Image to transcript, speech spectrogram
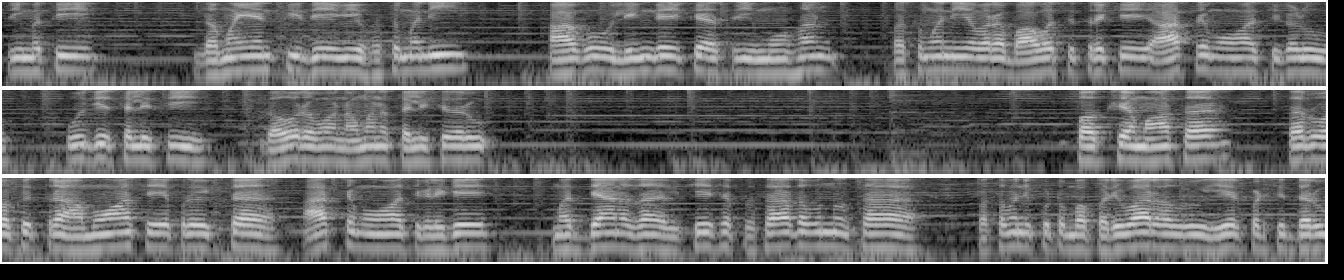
ಶ್ರೀಮತಿ ದಮಯಂತಿ ದೇವಿ ಹೊಸಮನಿ ಹಾಗೂ ಲಿಂಗೈಕ ಶ್ರೀ ಮೋಹನ್ ಹೊಸಮನಿಯವರ ಭಾವಚಿತ್ರಕ್ಕೆ ಆಶ್ರಮವಾಸಿಗಳು ಪೂಜೆ ಸಲ್ಲಿಸಿ ಗೌರವ ನಮನ ಸಲ್ಲಿಸಿದರು. ಪಕ್ಷ ಮಾಸ ಸರ್ವಪಿತ್ರ ಅಮಾವಾಸ್ಯೆಯ ಪ್ರಯುಕ್ತ ಆಶ್ರಮವಾಸಿಗಳಿಗೆ ಮಧ್ಯಾಹ್ನದ ವಿಶೇಷ ಪ್ರಸಾದವನ್ನು ಸಹ ಬಸವನಿ ಕುಟುಂಬ ಪರಿವಾರದವರು ಏರ್ಪಡಿಸಿದ್ದರು.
